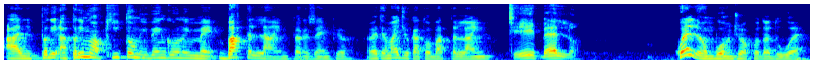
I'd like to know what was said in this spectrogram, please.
al pri- a primo acchito mi vengono in mente Battle Line, per esempio. Avete mai giocato a Battle Line? Sì, bello. Quello è un buon gioco da due,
